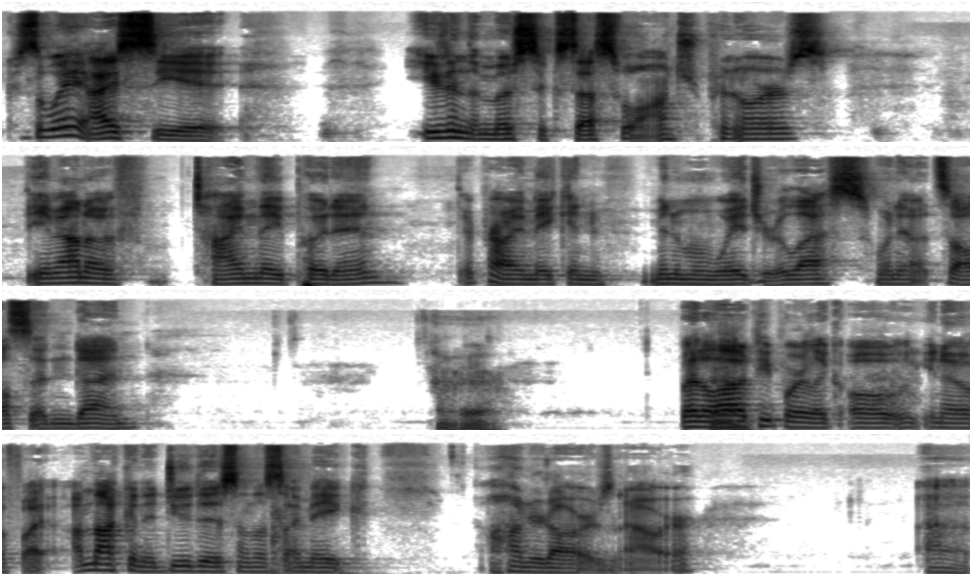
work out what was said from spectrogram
Because the way I see it, even the most successful entrepreneurs, the amount of time they put in, they're probably making minimum wage or less when it's all said and done. Oh yeah. But a yeah. lot of people are like, oh, you know, if I I'm not going to do this unless I make a hundred dollars an hour. Uh,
